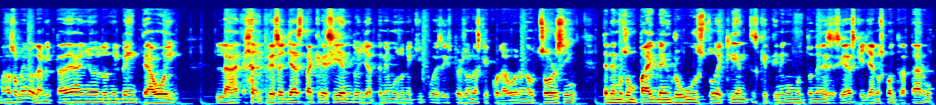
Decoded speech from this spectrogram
más o menos la mitad de año del 2020 a hoy, la, empresa ya está creciendo, ya tenemos un equipo de seis personas que colaboran outsourcing, tenemos un pipeline robusto de clientes que tienen un montón de necesidades que ya nos contrataron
